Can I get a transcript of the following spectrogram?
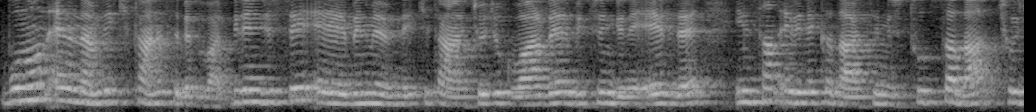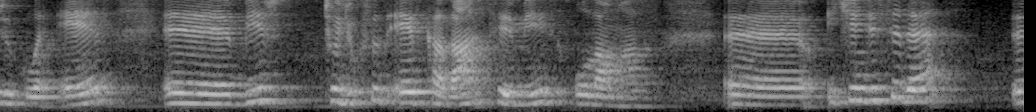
Bunun en önemli iki tane sebebi var. Birincisi e, benim evimde iki tane çocuk var ve bütün günü evde. İnsan evi ne kadar temiz tutsa da çocuklu ev e, bir çocuksuz ev kadar temiz olamaz. E, ikincisi de e,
